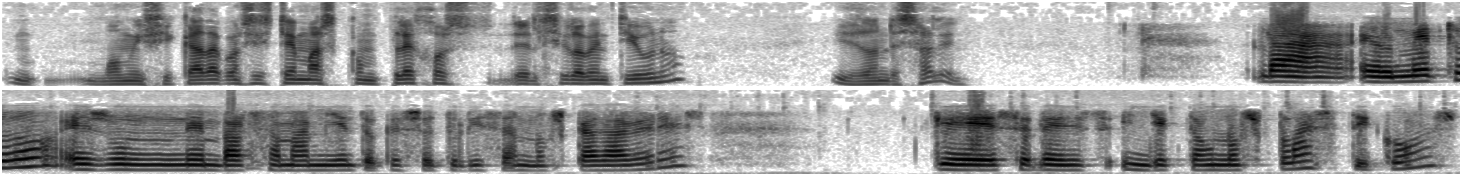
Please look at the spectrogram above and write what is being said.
momificada con sistemas complejos del siglo XXI. ¿Y de dónde salen? La, el método es un embalsamamiento que se utiliza en los cadáveres, que se les inyecta unos plásticos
